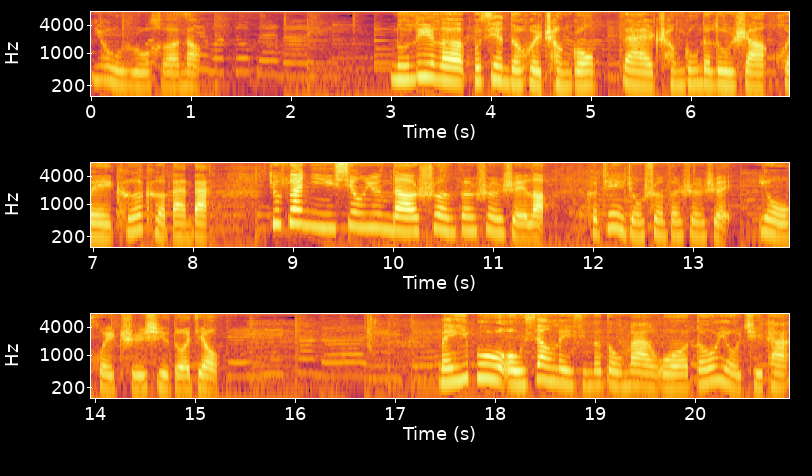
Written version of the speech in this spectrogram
又如何呢？努力了不见得会成功，在成功的路上会磕磕绊绊。就算你幸运的顺风顺水了，可这种顺风顺水又会持续多久？每一部偶像类型的动漫我都有去看，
